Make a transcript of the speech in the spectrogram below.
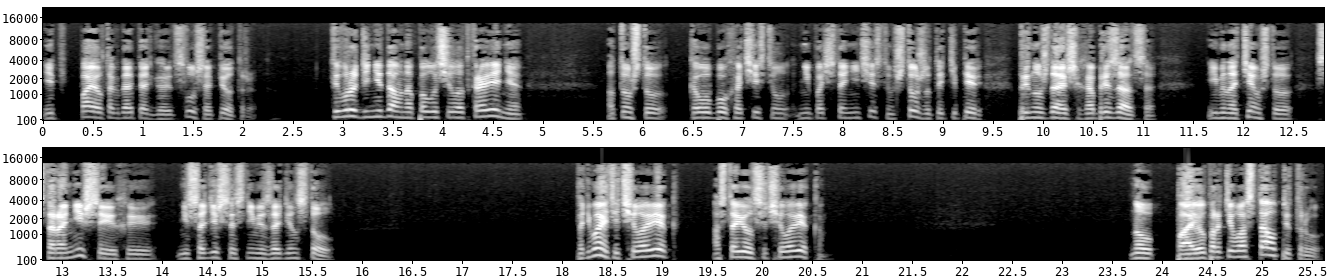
И Павел тогда опять говорит, слушай, Петр, ты вроде недавно получил откровение о том, что кого Бог очистил, не почитай нечистым, что же ты теперь принуждаешь их обрезаться? Именно тем, что сторонишься их и не садишься с ними за один стол. Понимаете, человек остается человеком. Но Павел противостал Петру.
